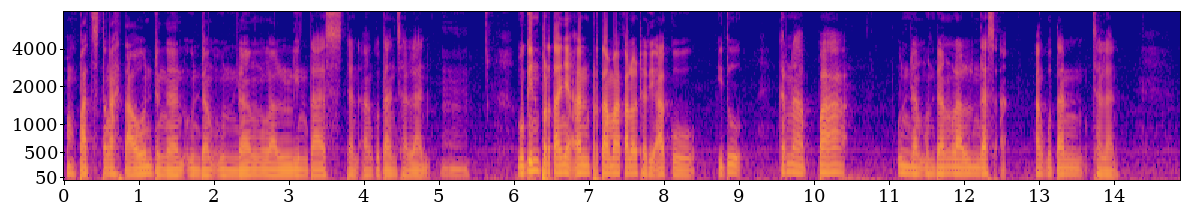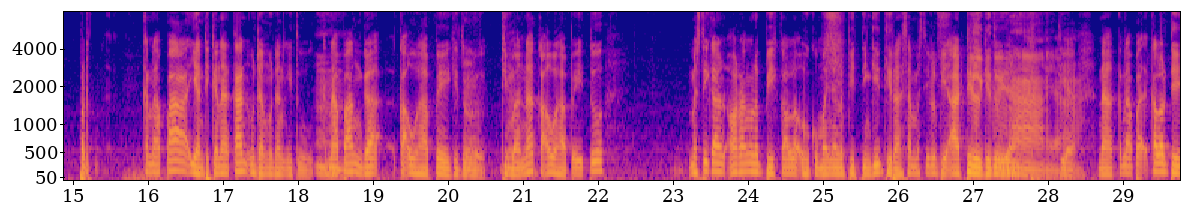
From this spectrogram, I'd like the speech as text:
empat setengah tahun dengan undang-undang lalu lintas dan angkutan jalan. Hmm. Mungkin pertanyaan pertama kalau dari aku itu kenapa undang-undang lalu lintas angkutan jalan? Kenapa yang dikenakan undang-undang itu? Kenapa enggak KUHP gitu loh? Di mana KUHP itu mesti kan orang lebih kalau hukumannya lebih tinggi dirasa mesti lebih adil gitu ya. Nah, ya. Dia. Nah, kenapa kalau di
